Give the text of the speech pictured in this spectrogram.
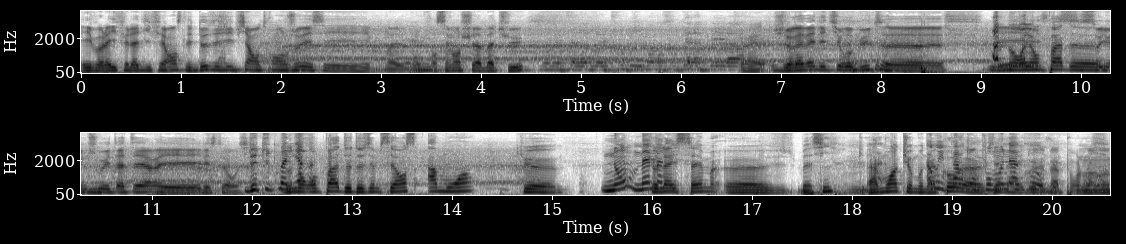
Et voilà, il fait la différence. Les deux Égyptiens rentrent en jeu et c'est ouais, bon, forcément, je suis abattu. Ouais, je rêvais des tirs au but. euh, Nous n'aurions pas de- Soyuncu est à terre et Leicester aussi. De toute Nous manière, n'aurons pas de deuxième séance à moins que, non, même que avec- l'ASM. Euh, bah si. À moins que Monaco. pardon, euh, pour Monaco. avec- Bah, pour le moment,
